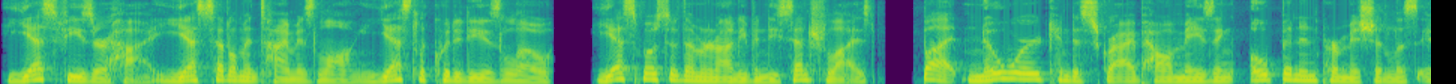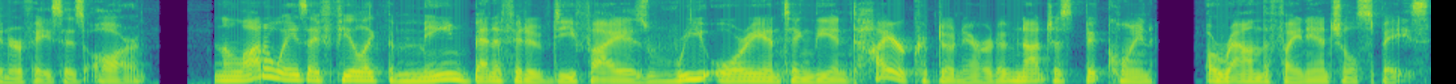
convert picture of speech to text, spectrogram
Yes, fees are high. Yes, settlement time is long. Yes, liquidity is low. Yes, most of them are not even decentralized but no word can describe how amazing open and permissionless interfaces are. In a lot of ways, I feel like the main benefit of DeFi is reorienting the entire crypto narrative, not just Bitcoin, around the financial space.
